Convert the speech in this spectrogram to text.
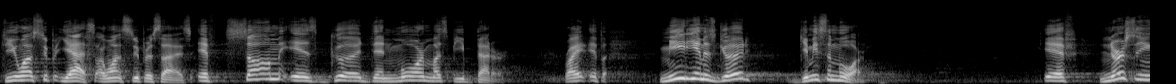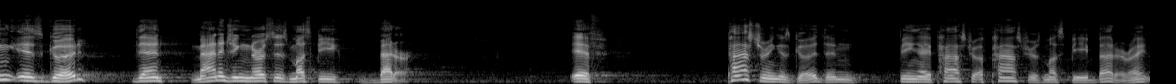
Do you want super? Yes, I want supersize. If some is good, then more must be better, right? If medium is good, give me some more. If nursing is good, then managing nurses must be better. If pastoring is good, then being a pastor of pastors must be better, right?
